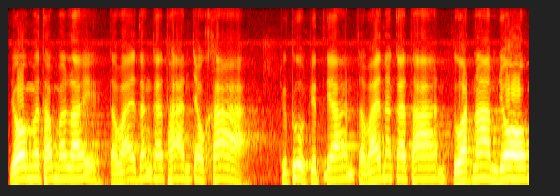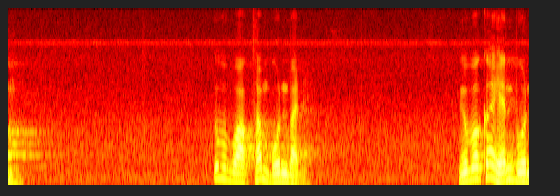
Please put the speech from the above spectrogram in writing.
โยมมาทำอะไรถวายสังฆทานเจ้าข้าจุดธูปจุดเทียนถวายสังฆทาน ตรวจน้ำโยมก็บอกทำบุญบัดนี้หรือว่าก็เห็นบุญ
